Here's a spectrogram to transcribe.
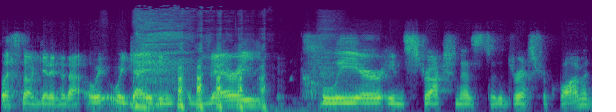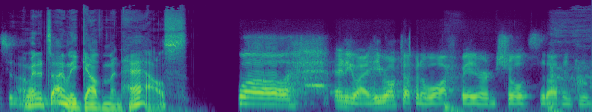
Let's not get into that. We, we gave him very clear instruction as to the dress requirements. And I mean, it's only Government House. Well, anyway, he rocked up in a wife beater and shorts that I think he'd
